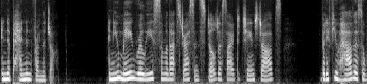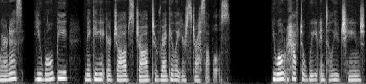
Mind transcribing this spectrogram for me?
independent from the job. And you may release some of that stress and still decide to change jobs. But if you have this awareness, you won't be making it your job's job to regulate your stress levels. You won't have to wait until you change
